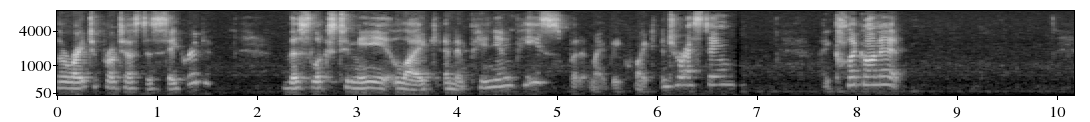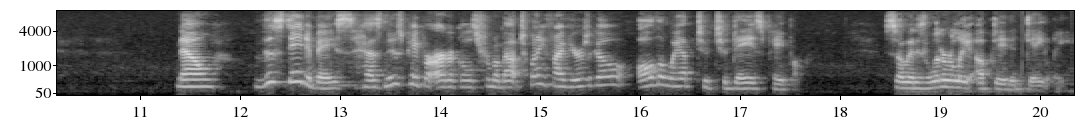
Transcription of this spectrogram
The right to protest is sacred. This looks to me like an opinion piece, but it might be quite interesting. I click on it Now, this database has newspaper articles from about 25 years ago all the way up to today's paper. So it is literally updated daily.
